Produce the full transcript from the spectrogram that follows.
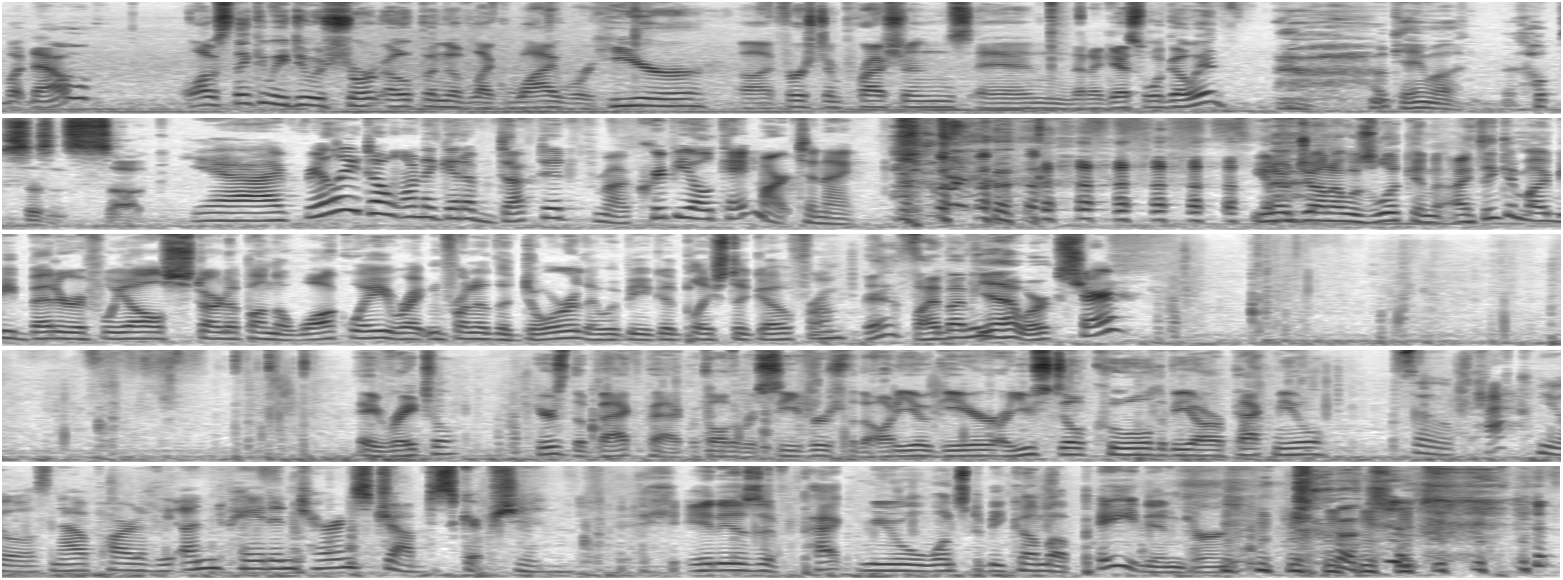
what now? Well, I was thinking we do a short open of like why we're here, uh, first impressions, and then I guess we'll go in. Okay, well, I hope this doesn't suck. Yeah, I really don't want to get abducted from a creepy old Kmart tonight. you know, Jon, I was looking. I think it might be better if we all start up on the walkway right in front of the door. That would be a good place to go from. Yeah, fine by me. Yeah, it works. Sure. Hey, Rachel, here's the backpack with all the receivers for the audio gear. Are you still cool to be our pack mule? So, Pack Mule is now part of the unpaid intern's job description. It is if Pack Mule wants to become a paid intern.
